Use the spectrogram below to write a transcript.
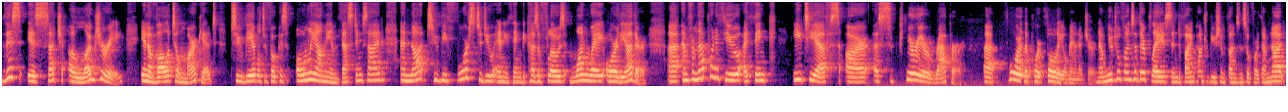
This is such a luxury in a volatile market to be able to focus only on the investing side and not to be forced to do anything because of flows one way or the other. Uh, and from that point of view, I think ETFs are a superior wrapper uh, for the portfolio manager. Now, mutual funds have their place in defined contribution funds and so forth. I'm not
